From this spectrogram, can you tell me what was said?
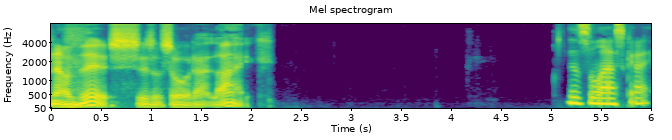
now this is a sword I like. This is the last guy.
